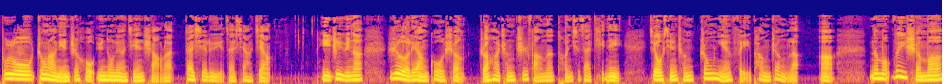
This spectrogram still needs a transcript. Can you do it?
步入中老年之后，运动量减少了，代谢率也在下降，以至于呢热量过剩，转化成脂肪呢囤积在体内，就形成中年肥胖症了啊。那么为什么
